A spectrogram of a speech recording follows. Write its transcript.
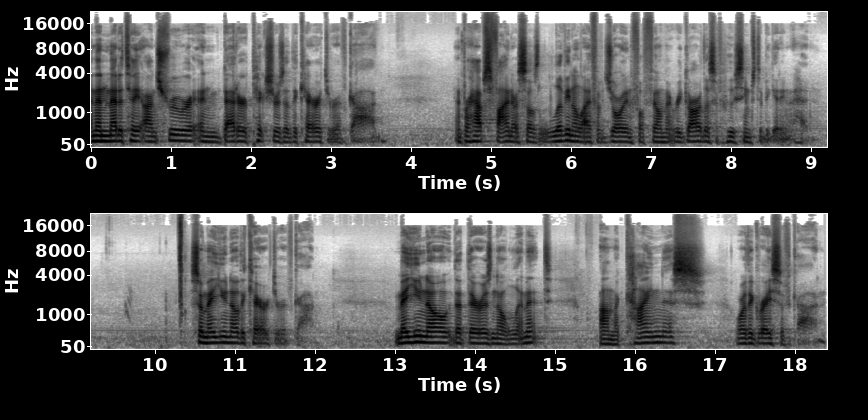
and then meditate on truer and better pictures of the character of God, and perhaps find ourselves living a life of joy and fulfillment regardless of who seems to be getting ahead. So may you know the character of God. May you know that there is no limit on the kindness or the grace of God.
